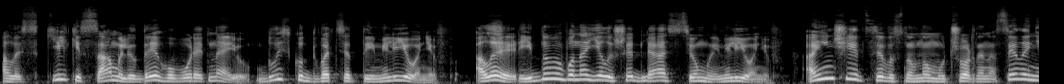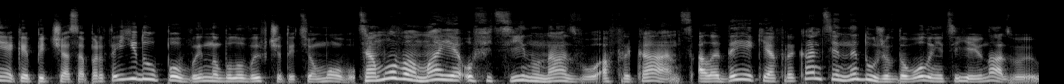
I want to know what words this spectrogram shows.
але скільки саме людей говорять нею? Близько 20 мільйонів. Але рідною вона є лише для 7 мільйонів. А інші це в основному чорне населення, яке під час апартеїду повинно було вивчити цю мову. Ця мова має офіційну назву Африканс, але деякі африканці не дуже вдоволені цією назвою.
